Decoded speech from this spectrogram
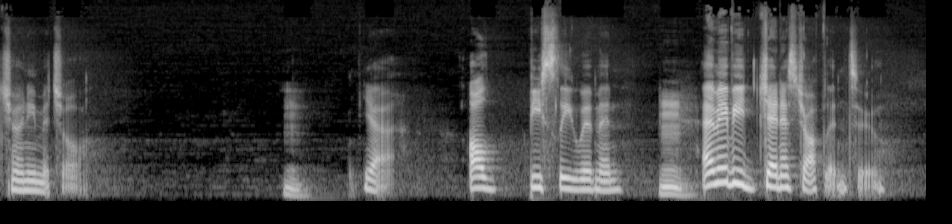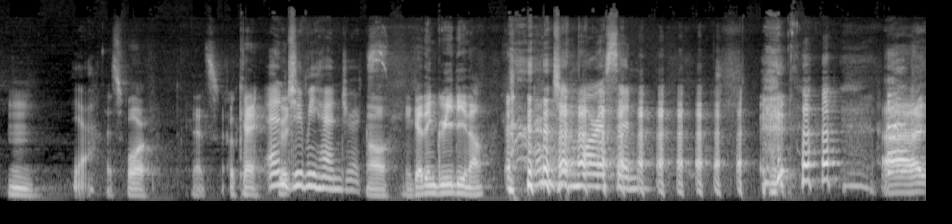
Joni Mitchell. Hmm. Yeah, all beastly women, Hmm. and maybe Janis Joplin too. Yeah, That's four. That's okay. and good. Jimi Hendrix Oh, you're getting greedy now. and Jim Morrison. Uh,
